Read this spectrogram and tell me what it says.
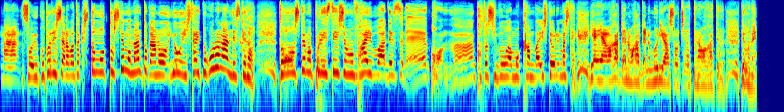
まあ、そういうことでしたら私ともとしてもなんとかあの、用意したいところなんですけど、どうしてもプレイステーション5はですね、こんな、今年分はもう完売しておりまして、いやいや、分かってる分かってる、無理は承知だってのは分かってる。でもね、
